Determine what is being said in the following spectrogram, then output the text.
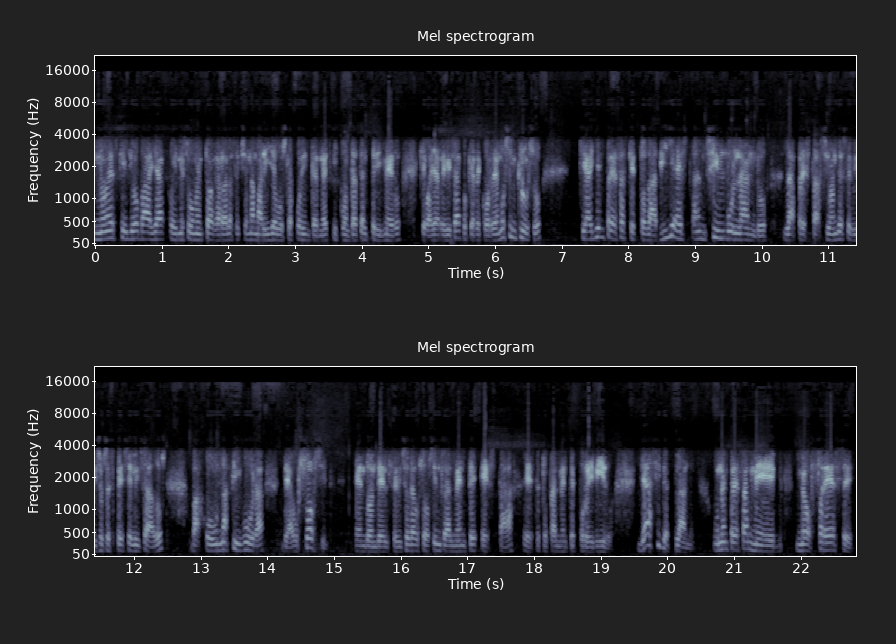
no es que yo vaya en ese momento a agarrar la sección amarilla, buscar por internet y contrate al primero que vaya a revisar, porque recordemos incluso que hay empresas que todavía están simulando la prestación de servicios especializados bajo una figura de outsourcing en donde el servicio de outsourcing realmente está este, totalmente prohibido. Ya si de plano una empresa me, me ofrece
